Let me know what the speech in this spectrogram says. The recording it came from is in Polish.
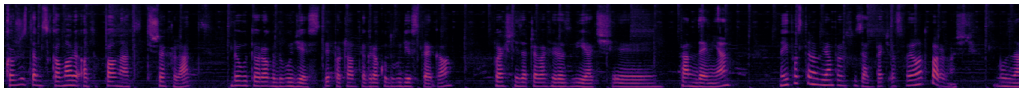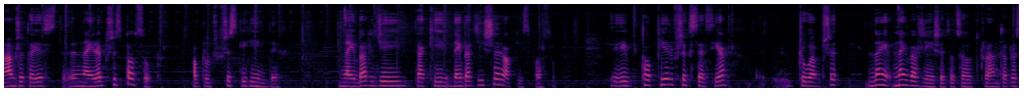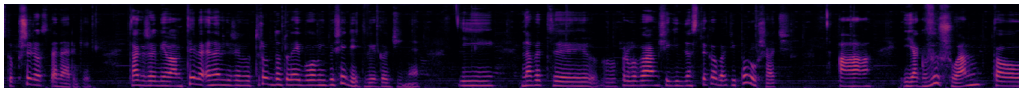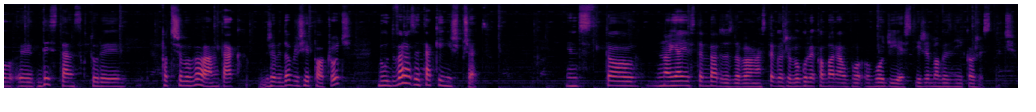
Korzystam z komory od ponad 3 lat. Był to rok 20, początek roku 20. Właśnie zaczęła się rozwijać e, pandemia. No i postanowiłam po prostu zadbać o swoją odporność. Uznałam, że to jest e, najlepszy sposób, oprócz wszystkich innych. Najbardziej taki, najbardziej szeroki sposób. Y, Po pierwszych sesjach y, czułam, przy, naj, najważniejsze to, co odczułam, to po prostu przyrost energii. Także miałam tyle energii, że było trudno tutaj było mi wysiedzieć dwie godziny. I nawet y, próbowałam się gimnastykować i poruszać. A jak wyszłam, to y, dystans, który potrzebowałam tak, żeby dobrze się poczuć, był dwa razy taki niż przed. Więc to, no ja jestem bardzo zadowolona z tego, że w ogóle komora w w Łodzi jest i że mogę z niej korzystać.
